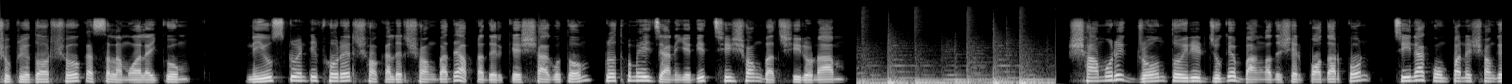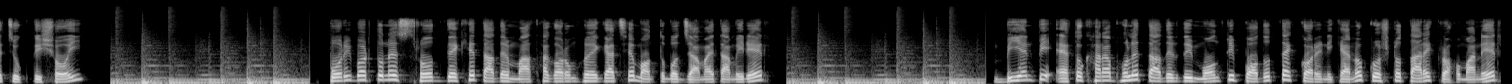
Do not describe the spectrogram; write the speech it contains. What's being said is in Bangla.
সুপ্রিয় দর্শক, আসসালামু আলাইকুম। নিউজ টোয়েন্টি ফোরের সকালের সংবাদে আপনাদেরকে স্বাগতম। প্রথমেই জানিয়ে দিচ্ছি সংবাদ শিরোনাম। সামরিক ড্রোন তৈরির যুগে বাংলাদেশের পদার্পণ, চীনা কোম্পানির সঙ্গে চুক্তি সই। পরিবর্তনের স্রোত দেখে তাদের মাথা গরম হয়ে গেছে মন্তব্য জামায়াত আমিরের। বিএনপি এত খারাপ হলে তাদের দুই মন্ত্রী পদত্যাগ করেনি কেন? প্রশ্ন তারেক রহমানের।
